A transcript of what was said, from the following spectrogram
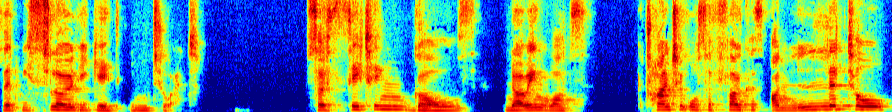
so that we slowly get into it. So setting goals knowing what's trying to also focus on little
